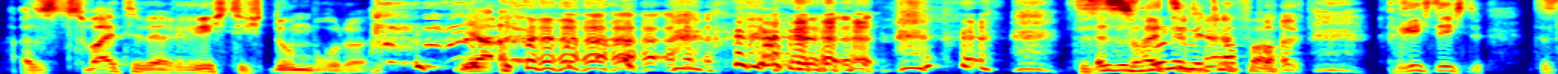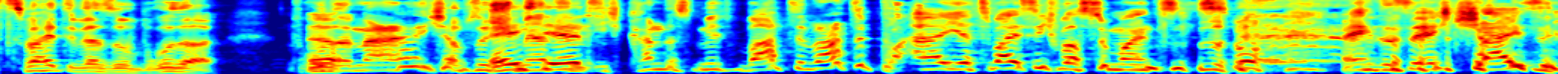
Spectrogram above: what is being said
Also das zweite wäre richtig dumm, Bruder. Ja, Das Es ist nur eine Metapher. Richtig. Das zweite wäre so, Bruder. Bruder, Ja. nein, ich habe so Echt Schmerzen. jetzt? Ich kann das mit. Warte, warte. Jetzt weiß ich, was du meinst. So. Ey, das ist echt scheiße.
